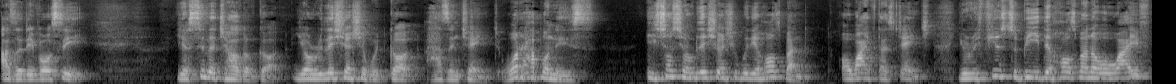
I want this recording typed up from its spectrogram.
as a divorcee, you're still a child of God. Your relationship with God hasn't changed. What happened is, it's just your relationship with your husband or wife that's changed. You refuse to be the husband of a wife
